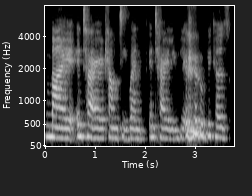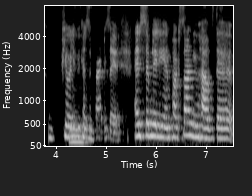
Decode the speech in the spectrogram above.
my entire county went entirely blue because purely mm. because of Brexit. And similarly in Pakistan, you have the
